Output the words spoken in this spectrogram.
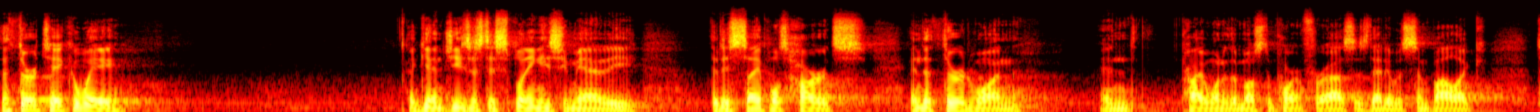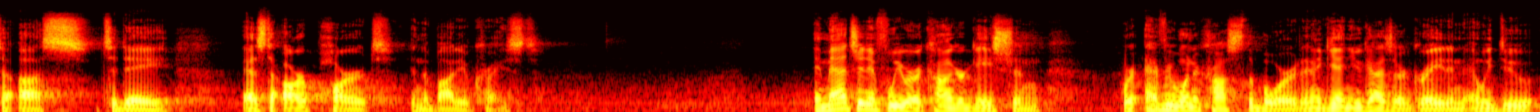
The third takeaway again, Jesus displaying his humanity, the disciples' hearts. And the third one, and probably one of the most important for us, is that it was symbolic to us today as to our part in the body of Christ. Imagine if we were a congregation where everyone across the board, and again, you guys are great and, and we, do,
